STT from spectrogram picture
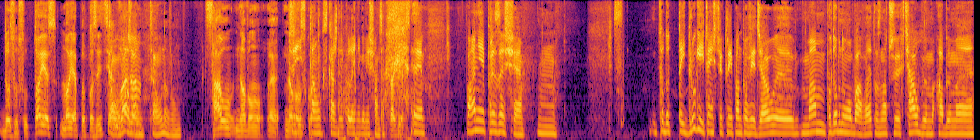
do ZUS-u. To jest moja propozycja. Całą Uważam nową, całą nową. całą nową, e, nową Czyli składkę. tą z każdej kolejnego miesiąca. Tak jest. E, Panie prezesie, mm, co do tej drugiej części, o której pan powiedział, e, mam podobną obawę, to znaczy chciałbym, abym, e,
